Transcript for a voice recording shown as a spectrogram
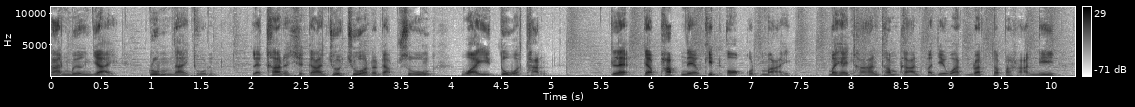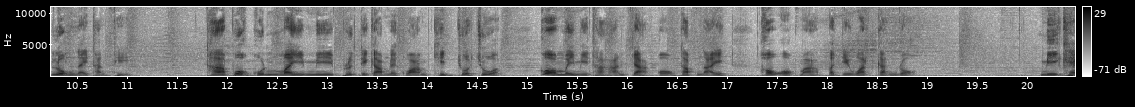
การเมืองใหญ่ กลุ่มนายทุน และข้าราชการชั่วๆระดับสูงไหวตัวทัน และจะพับแนวคิดออกกฎหมาย ไม่ให้ทหารทำการปฏิวัติรัฐประหารนี้ลงในทันที ถ้าพวกคุณไม่มีพฤติกรรมและความคิดชั่วๆก็ไม่มีทหารจากกองทัพไหน เขาออกมาปฏิวัติกันหรอก มีแค่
